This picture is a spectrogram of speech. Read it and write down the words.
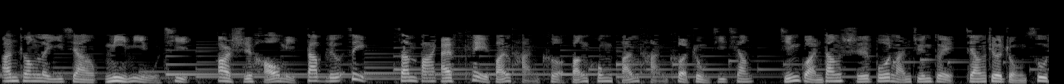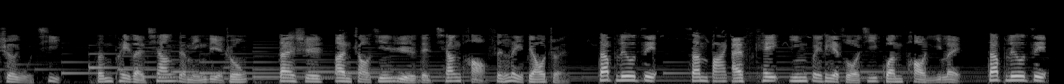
安装了一项秘密武器——二十毫米 WZ 三八 FK 反坦克防空反坦克重机枪。尽管当时波兰军队将这种速射武器分配在枪的名列中，但是按照今日的枪炮分类标准，WZ 三八 FK 应被列作机关炮一类。WZ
